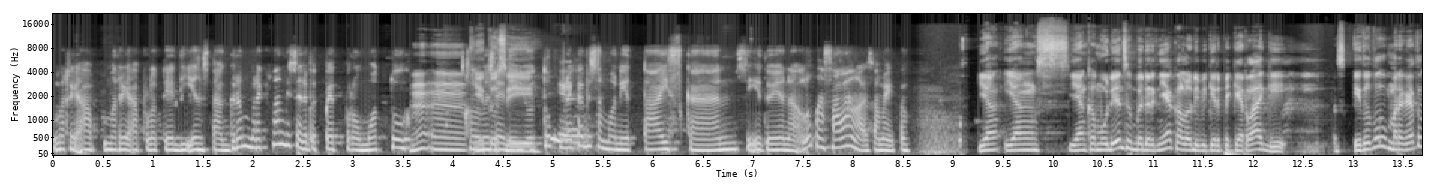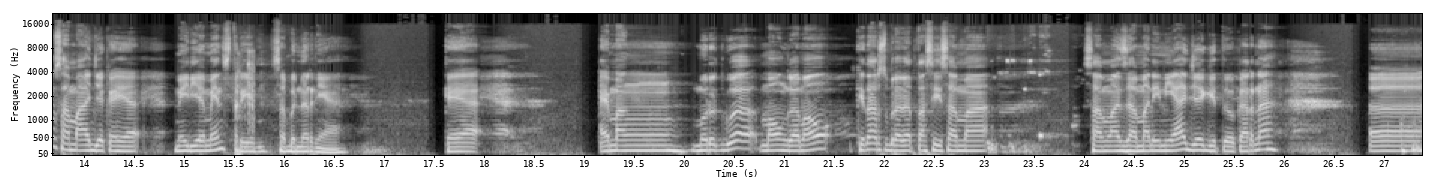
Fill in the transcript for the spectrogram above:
mere-up, mere-upload ya di Instagram, mereka kan bisa dapat paid promote tuh. Mm-mm, Kalau itu misalnya di sih YouTube, Iya. mereka bisa monetize kan si itunya. Nah, lu masalah nggak sama itu? yang yang yang kemudian sebenarnya kalau dipikir-pikir lagi itu tuh mereka tuh sama aja kayak media mainstream sebenarnya kayak emang menurut gua mau nggak mau kita harus beradaptasi sama sama zaman ini aja gitu karena eh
